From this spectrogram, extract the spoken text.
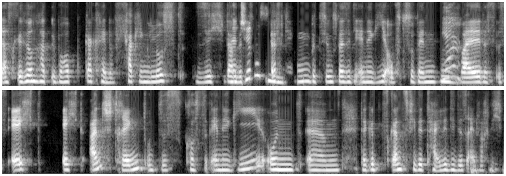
das Gehirn hat überhaupt gar keine fucking Lust, sich damit Natürlich zu beschäftigen, beziehungsweise die Energie aufzuwenden, ja. weil das ist echt, echt anstrengend und das kostet Energie und ähm, da gibt es ganz viele Teile, die das einfach nicht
